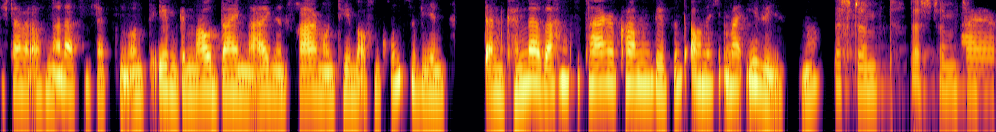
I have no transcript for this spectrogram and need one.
dich damit auseinanderzusetzen und eben genau deinen eigenen Fragen und Themen auf den Grund zu gehen, dann können da Sachen zutage kommen, die sind auch nicht immer easy. Ne? Das stimmt, das stimmt. Weil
